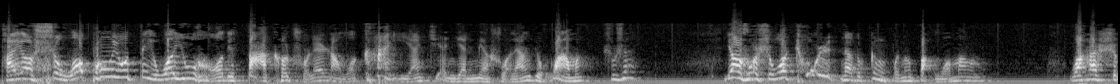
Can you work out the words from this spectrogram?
他要是我朋友，对我友好的，大可出来让我看一眼、见见面、说两句话吗？是不是？要说是我仇人，那都更不能帮我忙了。我还生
